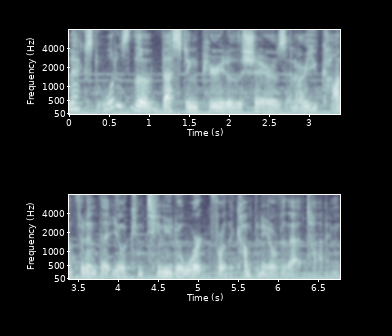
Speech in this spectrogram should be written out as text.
Next, what is the vesting period of the shares and are you confident that you'll continue to work for the company over that time?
